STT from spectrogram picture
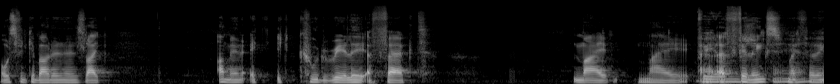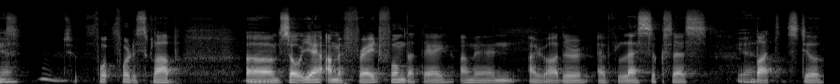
I was thinking about it and it's like I mean it, it could really affect my my uh, uh, Feelings, feelings yeah, my yeah, feelings To, for for this club. Um, so yeah, I'm afraid from that day. I mean, I rather have less success, Yeah. but still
